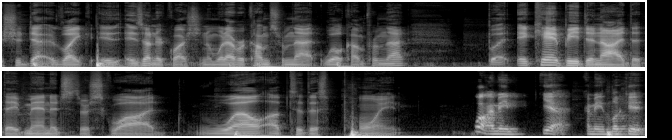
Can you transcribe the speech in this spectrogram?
should de- like is, is under question and whatever comes from that will come from that but it can't be denied that they've managed their squad well up to this point Well, I mean, yeah. I mean, look at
